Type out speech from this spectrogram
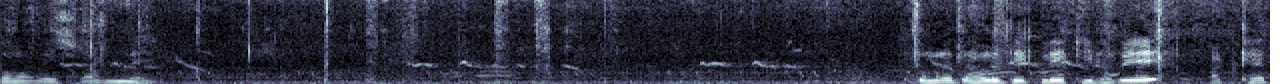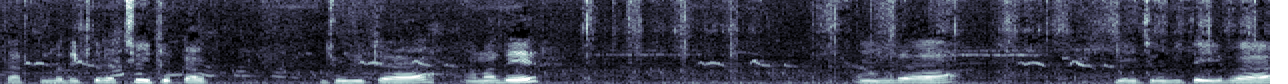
তোমাদের সামনে। তোমরা তাহলে দেখলে কীভাবে আটখায় তার তোমরা দেখতে পাচ্ছ এই টোটাল জমিটা আমাদের। আমরা এই জমিতে এবার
